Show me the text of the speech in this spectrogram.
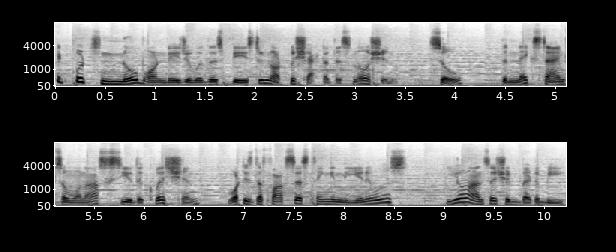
it puts no bondage over the space to not to shatter this notion. So, the next time someone asks you the question, what is the fastest thing in the universe? Your answer should better be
